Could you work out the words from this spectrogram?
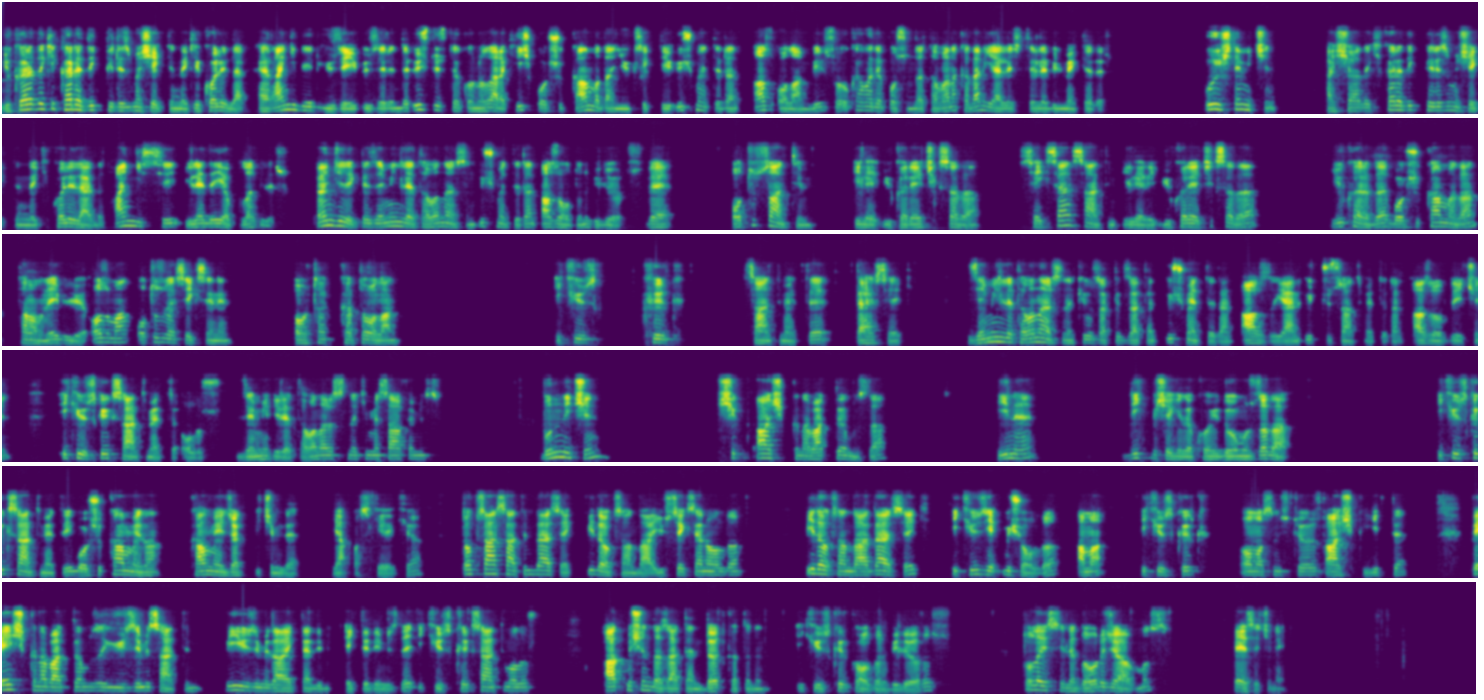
Yukarıdaki kare dik prizma şeklindeki koliler herhangi bir yüzeyi üzerinde üst üste konularak hiç boşluk kalmadan yüksekliği 3 metreden az olan bir soğuk hava deposunda tavana kadar yerleştirilebilmektedir. Bu işlem için aşağıdaki kare dik prizma şeklindeki kolilerden hangisi ile de yapılabilir? Öncelikle zemin ile tavan arasının 3 metreden az olduğunu biliyoruz ve 30 santim ile yukarıya çıksa da 80 santim ileri yukarıya çıksa da yukarıda boşluk kalmadan tamamlayabiliyor. O zaman 30 ve 80'in ortak katı olan 240 santimetre dersek zemin ile tavan arasındaki uzaklık zaten 3 metreden azdı. Yani 300 santimetreden az olduğu için 240 santimetre olur. Zemin ile tavan arasındaki mesafemiz. Bunun için şık A şıkkına baktığımızda yine dik bir şekilde koyduğumuzda da 240 santimetreyi boşluk kalmadan kalmayacak biçimde yapması gerekiyor. 90 santim dersek 1.90 daha 180 oldu. 1.90 daha dersek 270 oldu. Ama 240 olmasını istiyoruz. A şıkkı gitti. B şıkkına baktığımızda 120 santim. Bir 120 daha eklediğimizde 240 santim olur. 60'ın da zaten 4 katının 240 olduğunu biliyoruz. Dolayısıyla doğru cevabımız B seçeneği.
